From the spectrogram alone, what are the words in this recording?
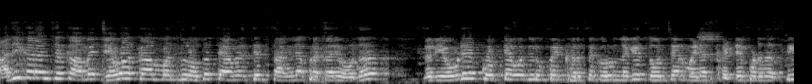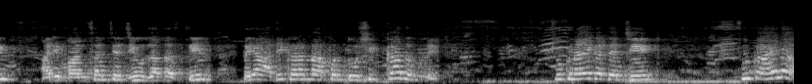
अधिकाऱ्यांचं काम आहे जेव्हा काम मंजूर होतं त्यावेळेस ते चांगल्या प्रकारे होणं. जर एवढे कोट्यावधी रुपये खर्च करून लगेच दोन चार महिन्यात खड्डे पडत असतील आणि माणसांचे जीव जात असतील तर या अधिकाऱ्यांना आपण दोषी का धरू नये? चूक नाही का त्यांची? चूक आहे ना?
